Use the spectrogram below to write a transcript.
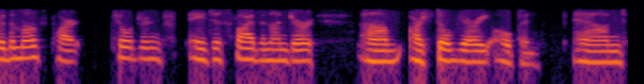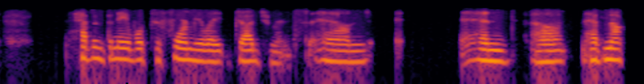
for the most part, children ages five and under um, are still very open and haven't been able to formulate judgments and and uh, have not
